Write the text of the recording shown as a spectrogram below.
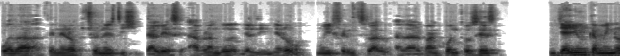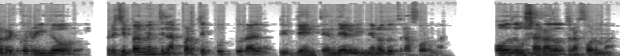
pueda tener opciones digitales hablando del dinero muy diferentes al, al, banco. Entonces, ya hay un camino recorrido, principalmente en la parte cultural, de, entender el dinero de otra forma o de usarlo de otra forma.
